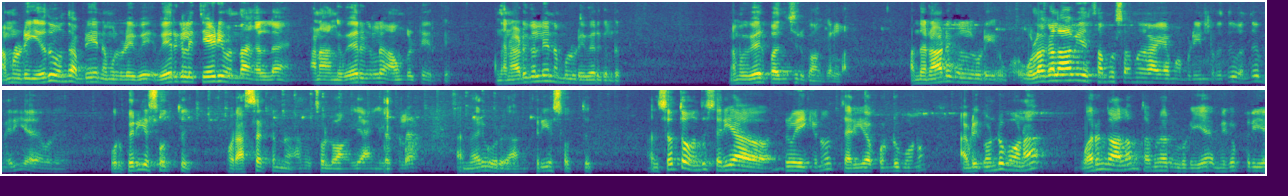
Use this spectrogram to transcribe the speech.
நம்மளுடைய இது வந்து அப்படியே நம்மளுடைய வே வேர்களை தேடி வந்தாங்கல்ல ஆனால் அங்கே வேர்கள் அவங்கள்ட்ட இருக்குது அந்த நாடுகள்லேயும் நம்மளுடைய வேர்கள் இருக்குது நம்ம வேர் பதிச்சிருக்கோம் அங்கெல்லாம். அந்த நாடுகளுடைய உலகளாவிய சமூக சமுதாயம் அப்படின்றது வந்து பெரிய ஒரு ஒரு பெரிய சொத்து ஒரு அசட்டுன்னு அதை சொல்லுவாங்க இல்லையா ஆங்கிலத்தில்? அது மாதிரி ஒரு பெரிய சொத்து. அந்த சொத்தை வந்து சரியாக நிர்வகிக்கணும் சரியாக கொண்டு போகணும். அப்படி கொண்டு போனால் வருங்காலம் தமிழர்களுடைய மிகப்பெரிய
